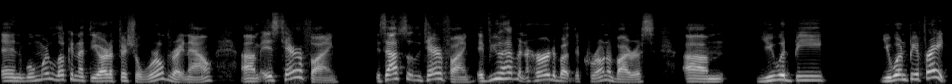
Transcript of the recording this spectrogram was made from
And when we're looking at the artificial world right now, um, terrifying. It's absolutely terrifying. If you haven't heard about the coronavirus, um, you would be you wouldn't be afraid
